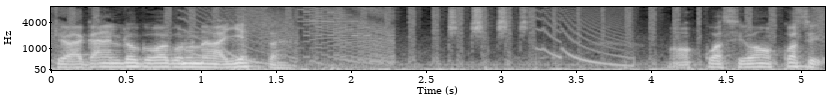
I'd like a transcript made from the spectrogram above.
Que bacán el loco va con una ballesta. Vamos cuasi, vamos cuasi.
